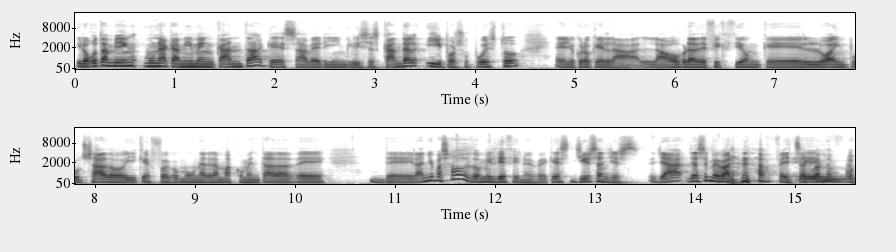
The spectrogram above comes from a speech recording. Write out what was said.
Y luego también una que a mí me encanta, que es Saber English Scandal y por supuesto eh, yo creo que la, la obra de ficción que él lo ha impulsado y que fue como una de las más comentadas de del año pasado de 2019, que es Years and Years. Ya, ya se me va la fecha. ¿Cuándo em, fue?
